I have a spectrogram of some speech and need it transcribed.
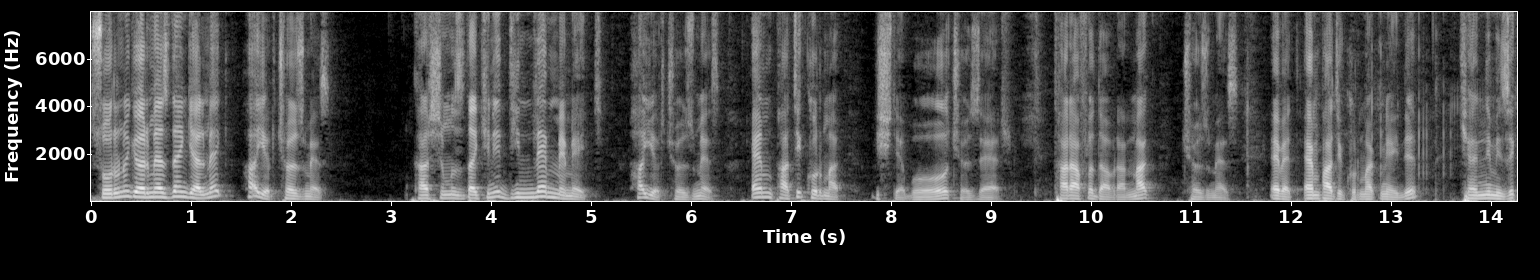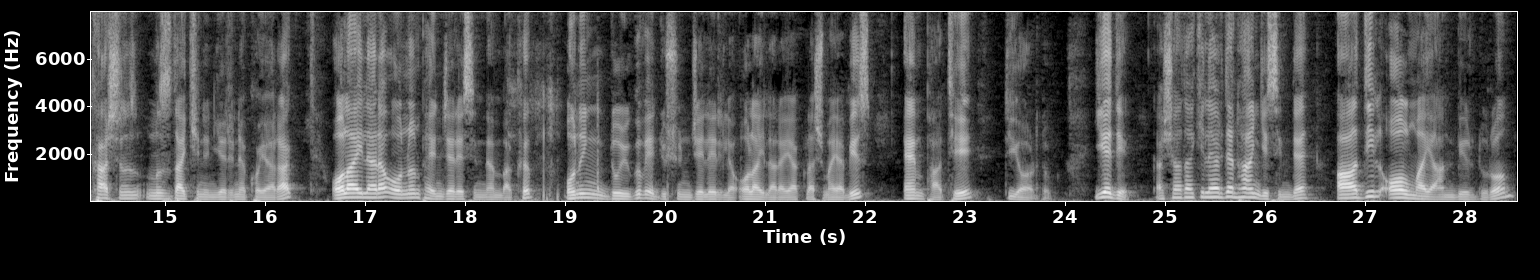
Sorunu görmezden gelmek hayır çözmez. Karşımızdakini dinlememek hayır çözmez. Empati kurmak işte bu çözer. Taraflı davranmak çözmez. Evet empati kurmak neydi? Kendimizi karşımızdakinin yerine koyarak olaylara onun penceresinden bakıp onun duygu ve düşünceleriyle olaylara yaklaşmaya biz empati diyorduk. 7. Aşağıdakilerden hangisinde adil olmayan bir durum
